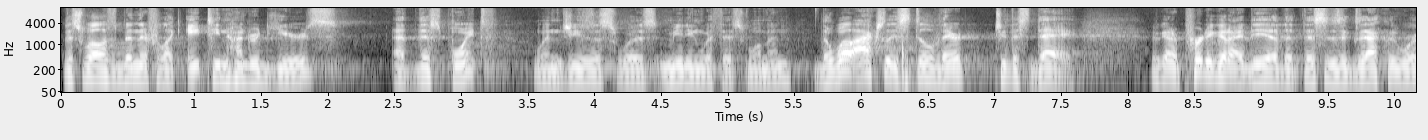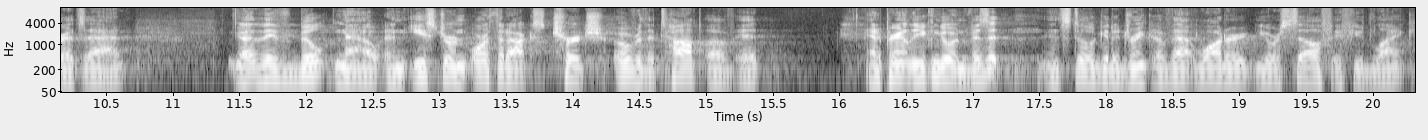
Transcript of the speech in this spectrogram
This well has been there for like 1,800 years at this point when Jesus was meeting with this woman. The well actually is still there to this day. We've got a pretty good idea that this is exactly where it's at. Uh, they've built now an Eastern Orthodox church over the top of it. And apparently, you can go and visit and still get a drink of that water yourself if you'd like.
